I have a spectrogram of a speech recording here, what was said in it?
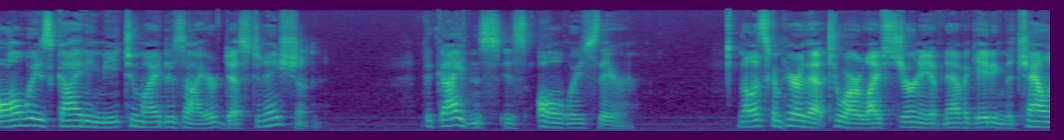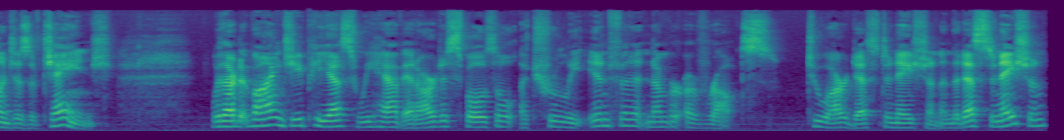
always guiding me to my desired destination. The guidance is always there. Now, let's compare that to our life's journey of navigating the challenges of change. With our divine GPS, we have at our disposal a truly infinite number of routes to our destination. And the destination,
